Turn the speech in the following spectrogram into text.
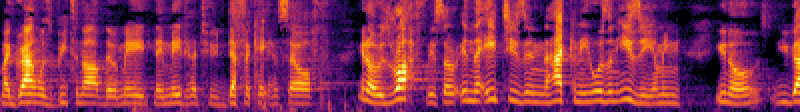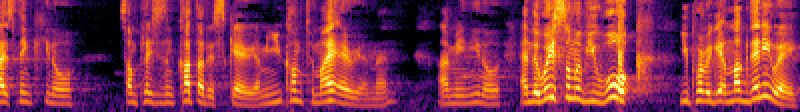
my grand was beaten up. They made, they made her to defecate herself. You know, it was rough. So uh, in the 80s in Hackney, it wasn't easy. I mean, you know, you guys think, you know, some places in Qatar is scary. I mean, you come to my area, man. I mean, you know, and the way some of you walk, you probably get mugged anyway.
